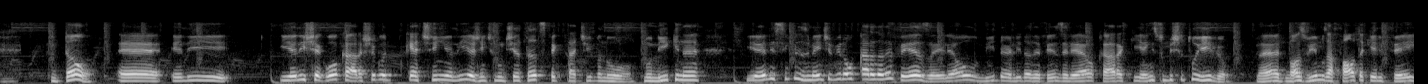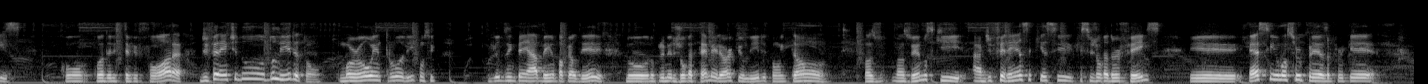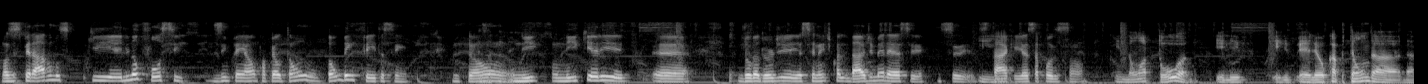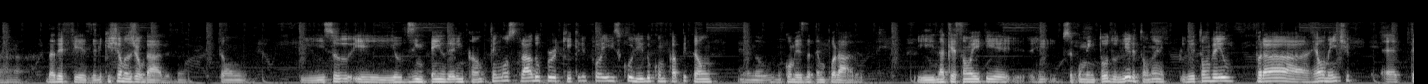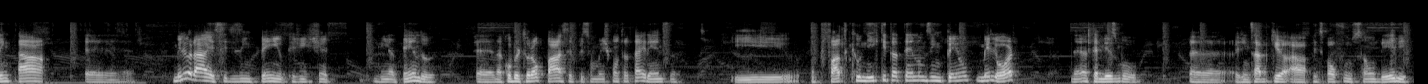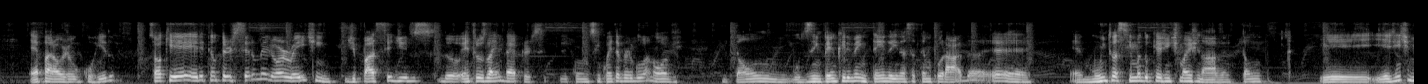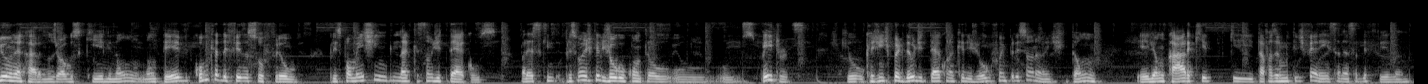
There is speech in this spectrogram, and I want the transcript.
Então, é, ele... E ele chegou, cara, chegou quietinho ali, a gente não tinha tanta expectativa no, no Nick, né? E ele simplesmente virou o cara da defesa. Ele é o líder ali da defesa, ele é o cara que é insubstituível, né? Nós vimos a falta que ele fez com, quando ele esteve fora, diferente do, do Littleton. Morrow entrou ali, conseguiu desempenhar bem o papel dele, no, no primeiro jogo até melhor que o Littleton, então nós, nós vemos que a diferença que esse, que esse jogador fez e é sim uma surpresa, porque nós esperávamos que ele não fosse desempenhar um papel tão, tão bem feito assim. Então o Nick, o Nick, ele é um jogador de excelente qualidade merece esse e, destaque e essa posição. E não à toa, ele, ele, ele é o capitão da, da, da defesa, ele que chama as jogadas. Né? Então, e isso e o desempenho dele em campo tem mostrado porquê que ele foi escolhido como capitão né, no, no, começo da temporada. E na questão aí que gente, você comentou do Lirton, né? O Lirton veio para realmente é, tentar é, melhorar esse desempenho que a gente tinha, vinha tendo é, na cobertura ao passe, principalmente contra Tyrants. Né? E o fato que o Nick está tendo um desempenho melhor, né? Até mesmo é, a gente sabe que a principal função dele é parar o jogo corrido. Só que ele tem o terceiro melhor rating de passes cedidos do, entre os linebackers, com 50,9. Então, o desempenho que ele vem tendo aí nessa temporada é, é, muito acima do que a gente imaginava. Então, E, e, a gente viu, né, cara, nos jogos que ele não, não teve, como que a defesa sofreu, principalmente na questão de tackles. Parece que, principalmente aquele jogo contra o, o, os Patriots, que o que a gente perdeu de tackle naquele jogo foi impressionante. Então, ele é um cara que, que tá fazendo muita diferença nessa defesa. Né?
